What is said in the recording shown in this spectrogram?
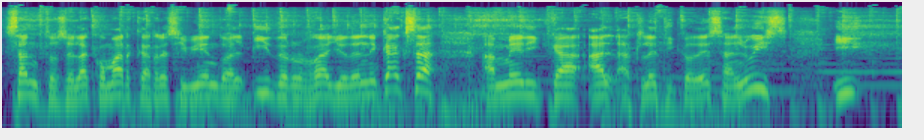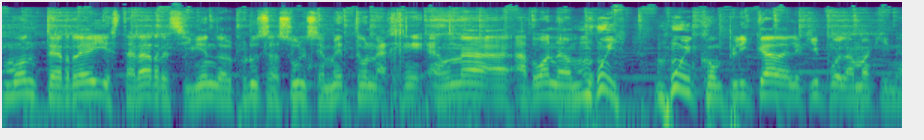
Santos de la Comarca recibiendo al Hidro Rayo del Necaxa, América al Atlético de San Luis y Monterrey estará recibiendo al Cruz Azul. Se mete una, una aduana muy, muy complicada el equipo de la máquina.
